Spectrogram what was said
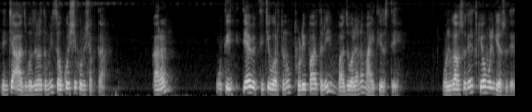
त्यांच्या आजूबाजूला तुम्ही चौकशी करू शकता. कारण ती त्या व्यक्तीची वर्तणूक थोडीफार तरी बाजूवाल्यांना माहिती असते. मुलगा असू देत किंवा मुलगी असू देत.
